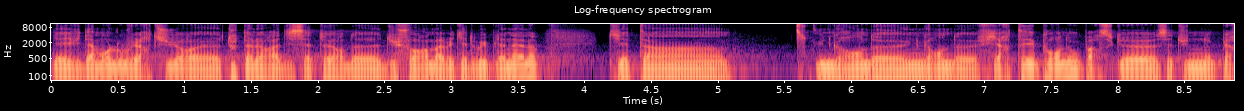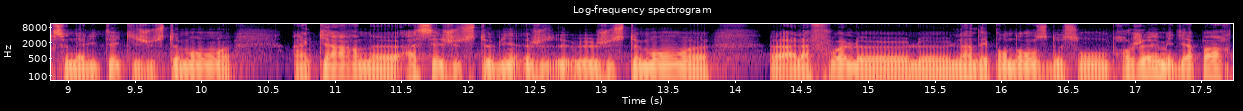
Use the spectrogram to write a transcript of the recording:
Il y a évidemment l'ouverture tout à l'heure à 17h du forum avec Edoui Plenel, qui est un, une, grande, une grande fierté pour nous parce que c'est une personnalité qui justement incarne assez juste, bien, justement à la fois l'indépendance de son projet, Mediapart,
